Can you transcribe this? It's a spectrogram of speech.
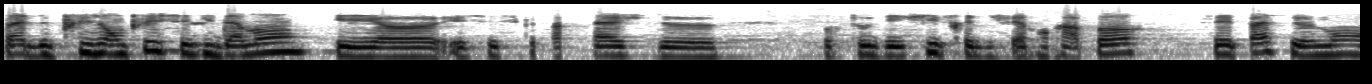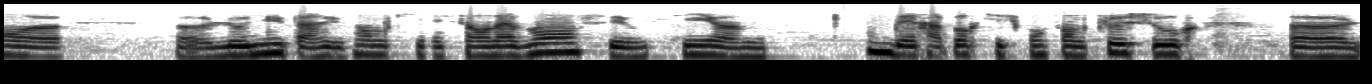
Bah, de plus en plus, évidemment, et, euh, et c'est ce que partage de, surtout des chiffres et différents rapports, c'est pas seulement euh, l'ONU, par exemple, qui met ça en avant. C'est aussi des rapports qui se concentrent que sur le,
